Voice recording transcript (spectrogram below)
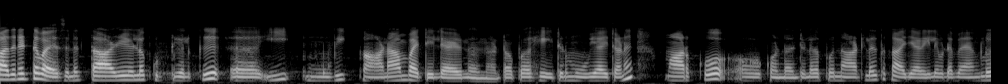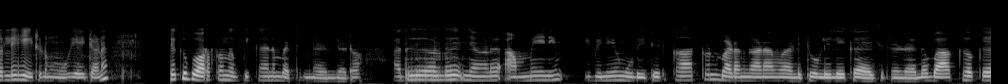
പതിനെട്ട് വയസ്സിന് താഴെയുള്ള കുട്ടികൾക്ക് ഈ മൂവി കാണാൻ പറ്റില്ലായിരുന്നു എന്ന് കേട്ടോ. അപ്പോൾ ഹേറ്റഡ് മൂവി ആയിട്ടാണ് മാർക്കോ കൊണ്ടുവന്നിട്ടുള്ളത്. അപ്പോൾ നാട്ടിലത്തെ കാര്യം അറിയില്ല ഇവിടെ ബാംഗ്ലൂരിലെ ഹേറ്റഡ് മൂവി ആയിട്ടാണ് ഇതൊക്കെ പുറത്ത് നിപ്പിക്കാനും പറ്റുന്നുണ്ടായിരുന്നില്ല കേട്ടോ അതുകൊണ്ട് ഞങ്ങൾ അമ്മേനെയും ഇവനെയും കൂടിയിട്ട് ഒരു കാർട്ടൂൺ പടം കാണാൻ വേണ്ടിയിട്ട് ഉള്ളിലേക്ക് അയച്ചിട്ടുണ്ടായിരുന്നു. ബാക്കിയൊക്കെ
